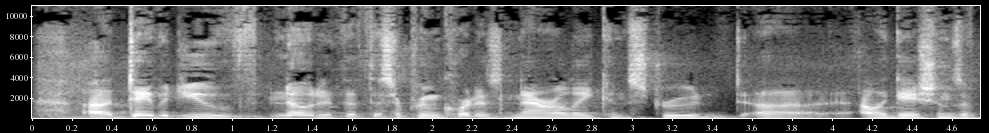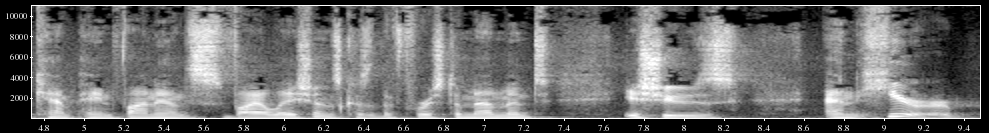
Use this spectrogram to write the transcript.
Uh, David, you've noted that the Supreme Court has narrowly construed uh, allegations of campaign finance violations because of the First Amendment issues. And here,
